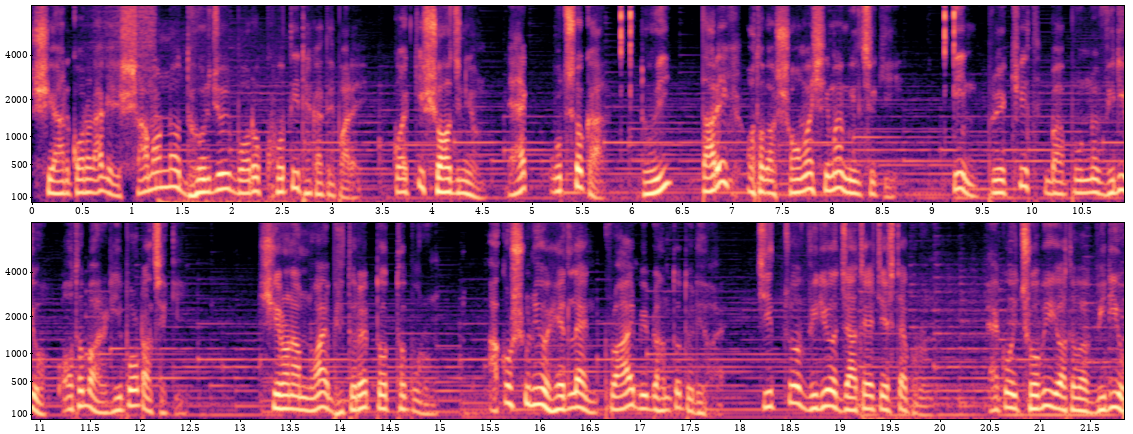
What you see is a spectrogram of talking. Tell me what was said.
শেয়ার করার আগে সামান্য ধৈর্যই বড় ক্ষতি ঠেকাতে পারে। কয়েকটি সহজ নিয়ম। এক উৎসকার দুই, তারিখ অথবা সময়সীমা মিলছে কি? তিন, প্রেক্ষিত বা পূর্ণ ভিডিও অথবা রিপোর্ট আছে কি? শিরোনাম নয় ভিতরের তথ্য পড়ুন। আকর্ষণীয় হেডলাইন প্রায় বিভ্রান্ত তৈরি হয়। চিত্র, ভিডিও যাচাইয়ের চেষ্টা করুন। একই ছবি অথবা ভিডিও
